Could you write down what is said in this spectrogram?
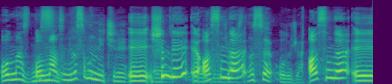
olmaz. Nasıl, Olmaz. Nasıl bunun içine Ee, şimdi e, dolduracağız? aslında nasıl olacak? Aslında e,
